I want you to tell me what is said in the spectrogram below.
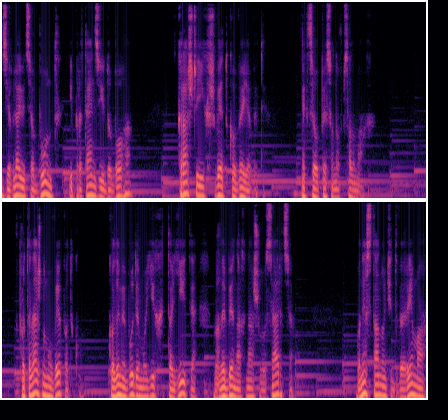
з'являються бунт і претензії до Бога, краще їх швидко виявити, як це описано в псалмах. В протилежному випадку, коли ми будемо їх таїти в глибинах нашого серця, вони стануть дверима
